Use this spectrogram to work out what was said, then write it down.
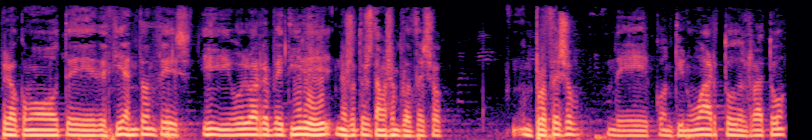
Pero como te decía entonces, y vuelvo a repetir, eh, nosotros estamos en proceso un proceso de continuar todo el rato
